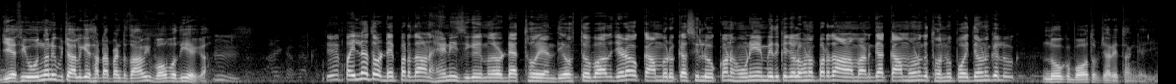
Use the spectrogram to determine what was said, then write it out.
ਜੇ ਅਸੀਂ ਉਹਨਾਂ ਨੂੰ ਬਚਾ ਲਈਏ ਸਾਡਾ ਪਿੰਡ ਤਾਂ ਵੀ ਬਹੁਤ ਵਧੀਆ ਹੈਗਾ। ਜਿਵੇਂ ਪਹਿਲਾਂ ਤੁਹਾਡੇ ਪ੍ਰਧਾਨ ਹੈ ਨਹੀਂ ਸੀਗੇ ਮਤਲਬ ਡੈਥ ਹੋ ਜਾਂਦੀ ਉਸ ਤੋਂ ਬਾਅਦ ਜਿਹੜਾ ਉਹ ਕੰਮ ਰੁਕਿਆ ਸੀ ਲੋਕਾਂ ਨੂੰ ਹੋਣੀ ਉਮੀਦ ਕਿ ਚਲੋ ਹੁਣ ਪ੍ਰਧਾਨ ਬਣ ਗਿਆ ਕੰਮ ਹੋਣਗੇ ਤੁਹਾਨੂੰ ਪੁੱਛਦੇ ਹੋਣਗੇ ਲੋਕ। ਲੋਕ ਬਹੁਤ ਵਿਚਾਰੇ ਤੰਗ ਹੈ ਜੀ।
